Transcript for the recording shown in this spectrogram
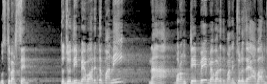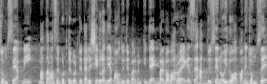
বুঝতে পারছেন? তো যদি ব্যবহৃত পানি না, বরং টেপে ব্যবহৃত পানি চলে যায়, আবার জমছে, আপনি মাথা মাসে করতে করতে। তাহলে সেগুলো দিয়ে পাও দিতে পারবেন। কিন্তু একবার ব্যবহার হয়ে গেছে, হাত ধুইছেন, ওই ধোয়া পানি জমছে,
